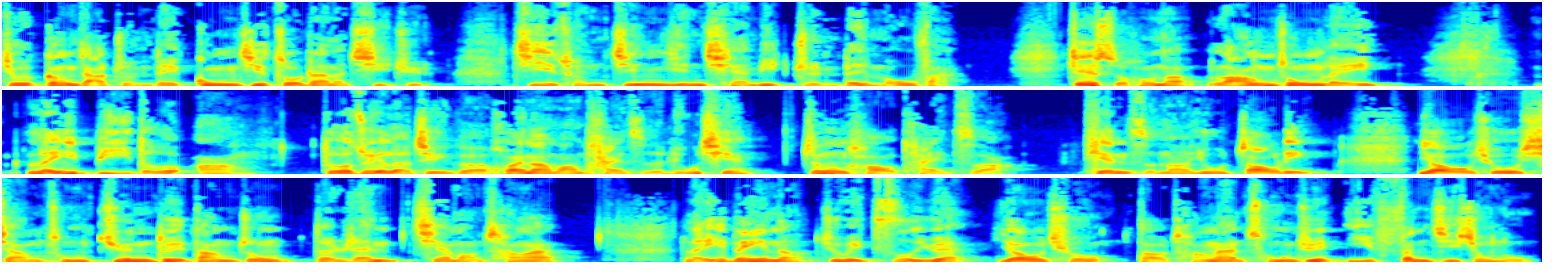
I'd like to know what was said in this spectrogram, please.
就更加准备攻击作战的器具，积存金银钱币，准备谋反。这时候呢，郎中雷雷彼得啊，得罪了这个淮南王太子刘谦，正好太子啊。天子呢有诏令，要求想从军队当中的人前往长安。雷贝呢就为自愿要求到长安从军，以奋击匈奴。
